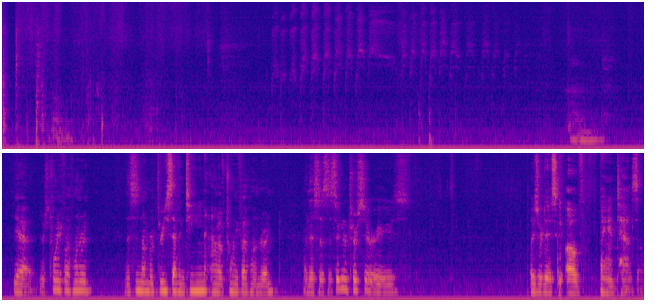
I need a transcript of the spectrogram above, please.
Um, Yeah, there's 2,500. This is number 317 out of 2,500. And this is the Signature Series Laserdisc of Phantasm.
